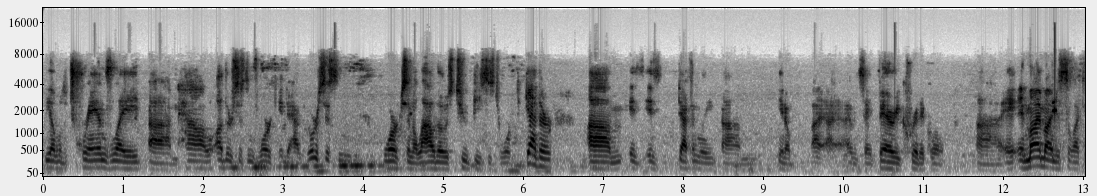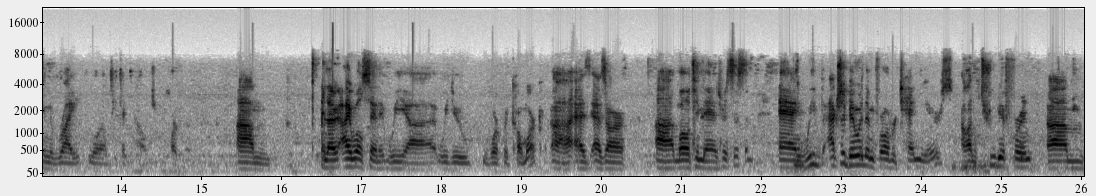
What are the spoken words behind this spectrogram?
be able to translate um, how other systems work into how your system works and allow those two pieces to work together um, is, is definitely, um, you know, I, I, would say very critical uh, in my mind is selecting the right loyalty technology partner. Um, and I, I, will say that we uh, we do work with Comarch uh, as, as our uh, loyalty management system, and we've actually been with them for over 10 years on two different um,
